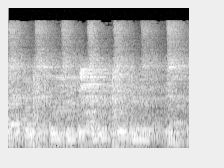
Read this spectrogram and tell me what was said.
Música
